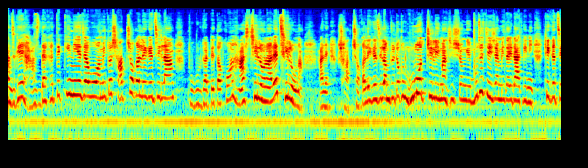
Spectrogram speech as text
আজকে হাঁস দেখাতে কি নিয়ে যাব? আমি তো সাত সকালে গেছিলাম। পুকুর ঘাটে তখন হাঁস ছিল না রে, ছিল না। আরে, সাত সকালে গেছিলাম, তুই তখন ঘুমোচ্ছিলি মাসির সঙ্গে। বুঝেছিস আমি তাই ডাকিনি। ঠিক আছে,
